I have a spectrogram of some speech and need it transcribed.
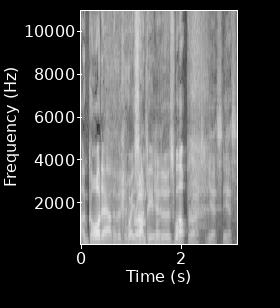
a god out of it the way right, some people yeah. do as well. Right, yes, yes.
